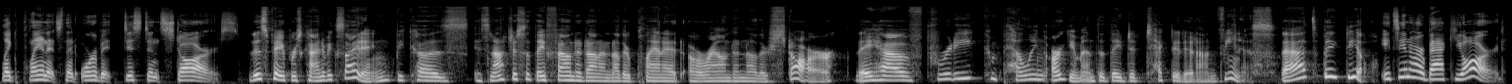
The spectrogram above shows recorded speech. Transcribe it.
like planets that orbit distant stars. This paper is kind of exciting because it's not just just that they found it on another planet around another star. They have pretty compelling argument that they detected it on Venus. That's a big deal. It's in our backyard.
